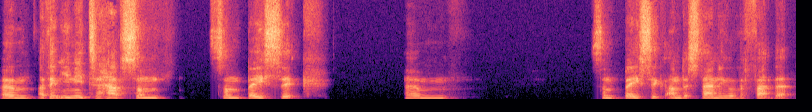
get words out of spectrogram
Um, I think you need to have some some basic um, some basic understanding of the fact that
